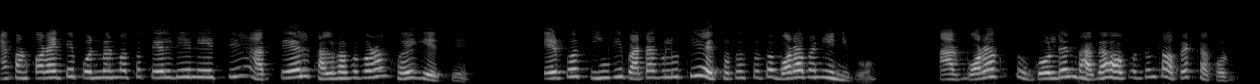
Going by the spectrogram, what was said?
এখন কড়াইতে পরিমাণ মতো তেল দিয়ে নিয়েছি আর তেল ভালোভাবে গরম হয়ে গিয়েছে। এরপর চিংড়ি বাটাগুলো দিয়ে ছোট ছোট বড়া বানিয়ে নিব। আর বড়াগুলো গোল্ডেন ভাজা হওয়া পর্যন্ত অপেক্ষা করব।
